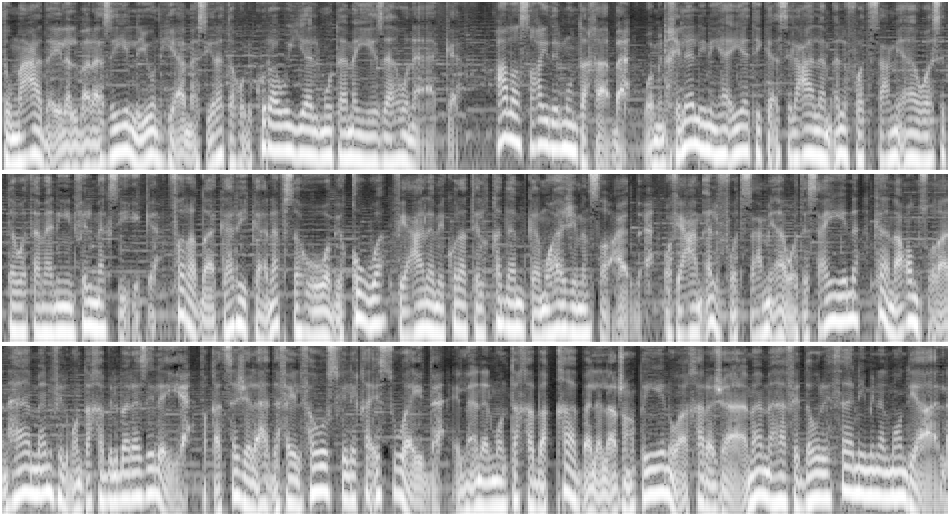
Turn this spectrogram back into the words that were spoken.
ثم عاد إلى البرازيل لينهي مسيرته الكروية المتميزة هناك. على صعيد المنتخب. ومن خلال نهائيات كأس العالم 1986 في المكسيك فرض كاريكا نفسه وبقوة في عالم كرة القدم كمهاجم صاعد. وفي عام 1990 كان عنصرا هاما في المنتخب البرازيلي. فقد سجل هدفي الفوز في لقاء السويد إلا أن المنتخب قابل الأرجنتين وخرج أمامها في الدور الثاني من المونديال.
